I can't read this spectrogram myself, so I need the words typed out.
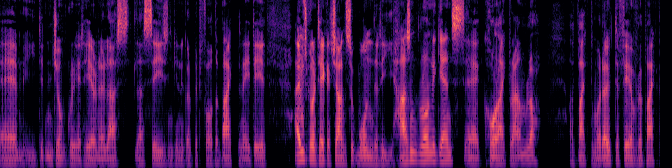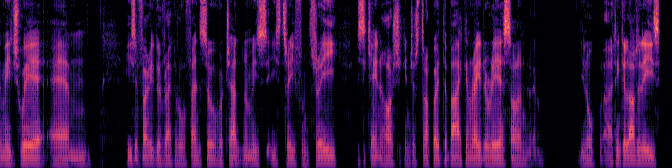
Um, he didn't jump great here now last last season, kind of got a bit further back than ideal. I was going to take a chance at one that he hasn't run against, uh, Corach Rambler. I've backed them without the favourite, I've backed them each way. Um, he's a very good record of offence over Cheltenham. He's he's three from three. He's the kind of horse you can just drop out the back and ride a race on. You know, I think a lot of these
